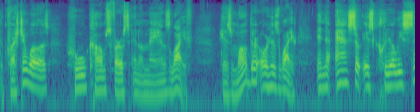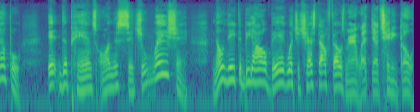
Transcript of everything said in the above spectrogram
the question was, who comes first in a man's life, his mother or his wife? And the answer is clearly simple. It depends on the situation. No need to be all big with your chest out, fellas. Man, let that titty go.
